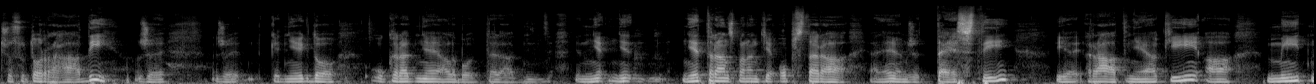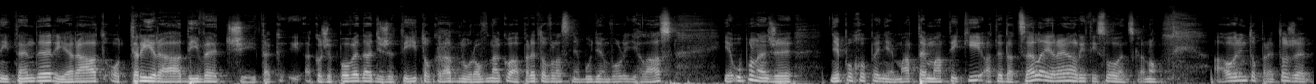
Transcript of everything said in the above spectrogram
čo sú to rády? Že, že keď niekto ukradne, alebo teda ne, ne, netransparentne obstará, ja neviem, že testy, je rád nejaký a mýtny tender je rád o tri rády väčší. Tak akože povedať, že títo kradnú rovnako a preto vlastne budem voliť hlas, je úplne, že nepochopenie matematiky a teda celej reality Slovenska. No a hovorím to preto, že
